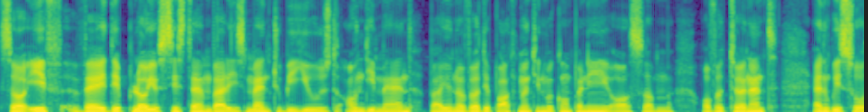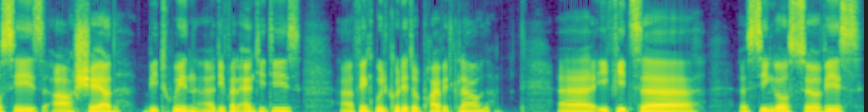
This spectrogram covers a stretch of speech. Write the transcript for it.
So if they deploy a system that is meant to be used on demand by another department in the company or some other tenant, and resources are shared between uh, different entities, I think we'll call it a private cloud. Uh, if it's a, a single service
